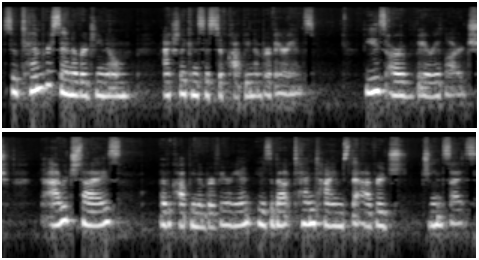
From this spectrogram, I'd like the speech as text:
So 10% of our genome actually consists of copy number variants. These are very large. The average size of a copy number variant is about 10 times the average gene size.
